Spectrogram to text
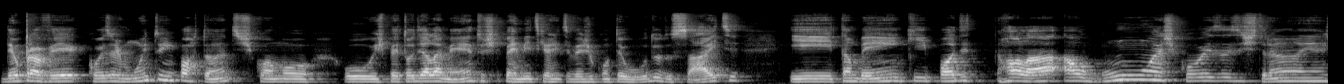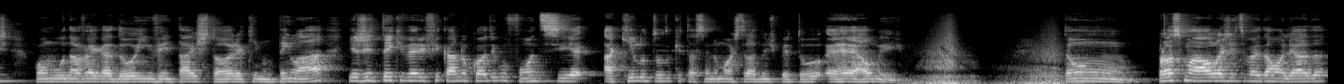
Deu para ver coisas muito importantes como o inspetor de elementos que permite que a gente veja o conteúdo do site e também que pode rolar algumas coisas estranhas, como o navegador inventar a história que não tem lá, e a gente tem que verificar no código-fonte se aquilo tudo que está sendo mostrado no inspetor é real mesmo. Então, próxima aula a gente vai dar uma olhada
